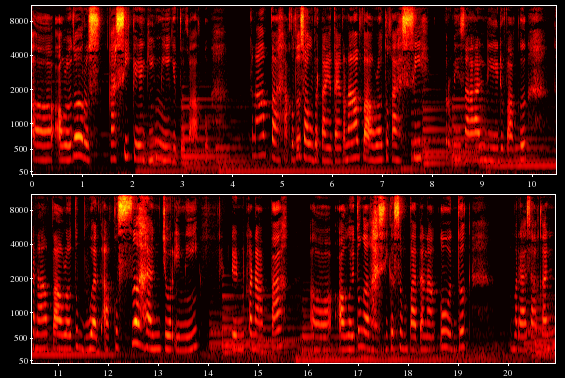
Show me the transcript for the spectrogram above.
uh, Allah tuh harus kasih kayak gini gitu ke aku kenapa? Aku tuh selalu bertanya-tanya kenapa Allah tuh kasih perpisahan di hidup aku? Kenapa Allah tuh buat aku sehancur ini? Dan kenapa uh, Allah itu nggak kasih kesempatan aku untuk merasakan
